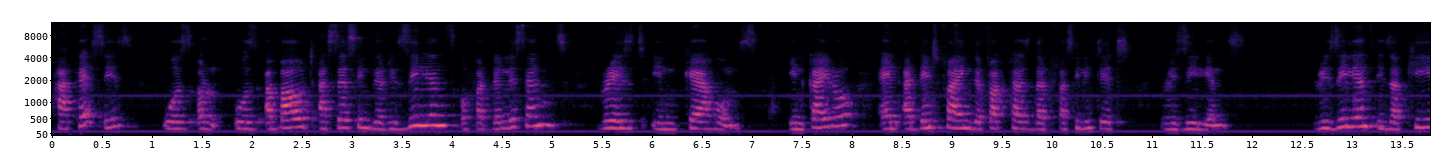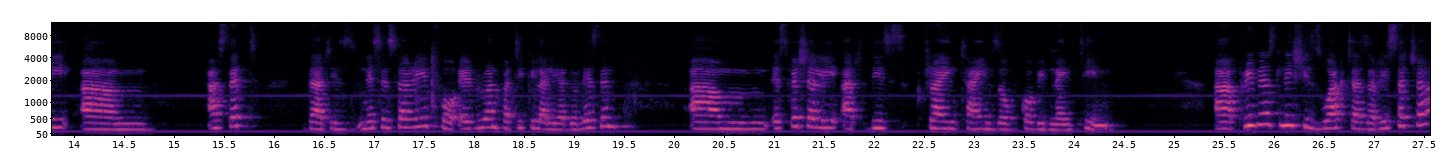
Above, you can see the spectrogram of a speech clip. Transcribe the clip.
Her thesis was, on, was about assessing the resilience of adolescents raised in care homes in Cairo and identifying the factors that facilitate resilience. Resilience is a key um, asset that is necessary for everyone, particularly adolescent, um, especially at these trying times of COVID-19. Uh, previously, she's worked as a researcher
